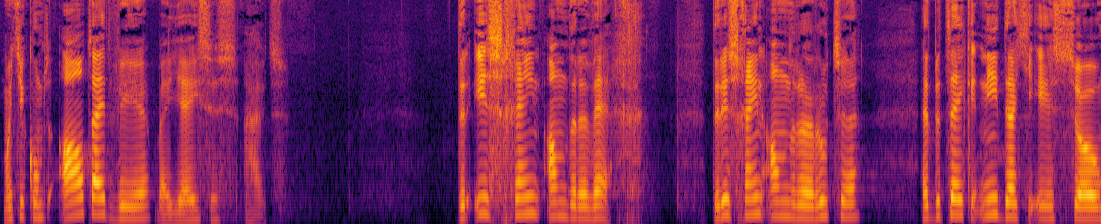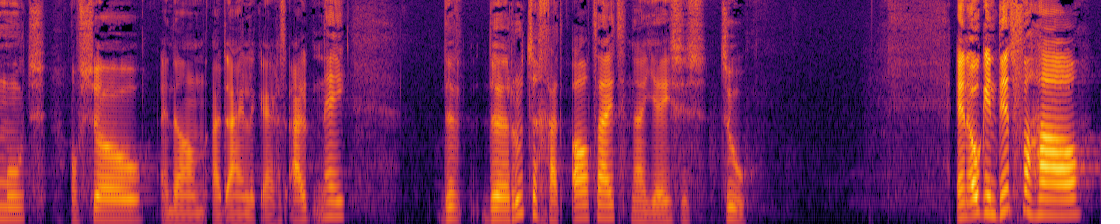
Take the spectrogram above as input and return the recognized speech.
Want je komt altijd weer bij Jezus uit. Er is geen andere weg. Er is geen andere route. Het betekent niet dat je eerst zo moet of zo en dan uiteindelijk ergens uit. Nee, de, de route gaat altijd naar Jezus toe. En ook in dit verhaal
